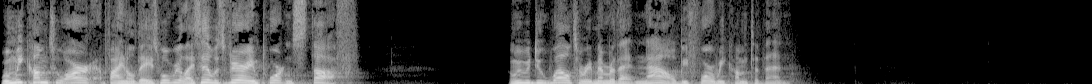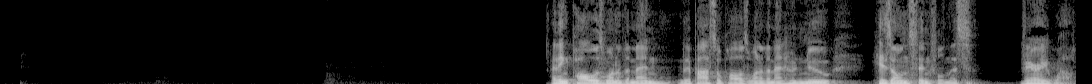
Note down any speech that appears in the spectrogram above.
When we come to our final days, we'll realize it was very important stuff. And we would do well to remember that now before we come to then. I think Paul was one of the men, the Apostle Paul was one of the men who knew his own sinfulness very well.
